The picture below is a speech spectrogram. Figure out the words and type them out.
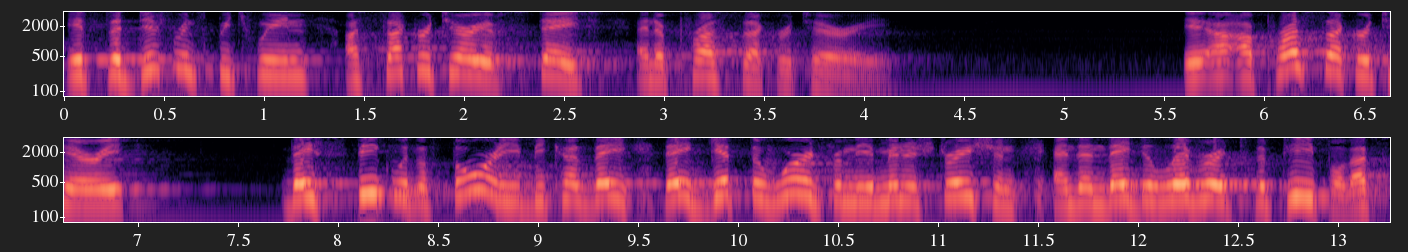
It's the difference between a Secretary of State and a press secretary. A press secretary they speak with authority because they, they get the word from the administration and then they deliver it to the people. That's,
